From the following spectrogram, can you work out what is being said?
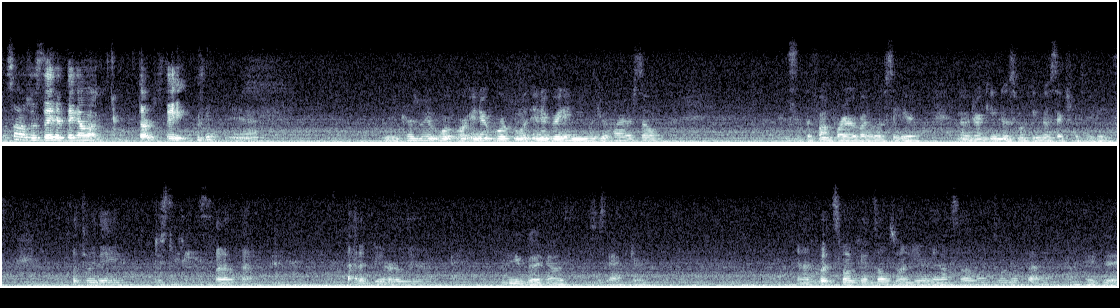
That's why I was just sitting here thinking I'm thirsty. Because we, we're, we're inter- working with integrating you with your higher self. This is the fun part everybody loves to hear. No drinking, no smoking, no sex for three days. For three days. Just three days. Okay. I had a beer earlier, No, you're good. That was just after. and I quit smoking. It's almost been a year now, so I'm doing it that. Okay, good.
